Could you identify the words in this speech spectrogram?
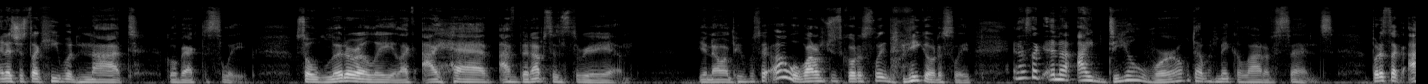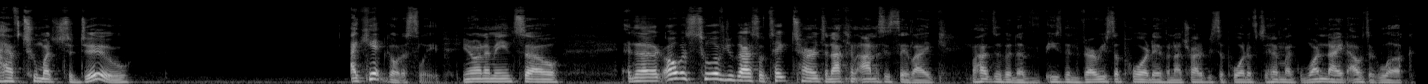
and it's just like he would not go back to sleep. So literally like i have i've been up since 3 a.m you know and people say oh well why don't you just go to sleep when he go to sleep? And it's like in an ideal world that would make a lot of sense. But it's like i have too much to do I can't go to sleep. You know what I mean? So, and they're like, oh, it's two of you guys, so take turns. And I can honestly say, like, my husband's been a, he's been very supportive, and I try to be supportive to him. Like one night, I was like, look,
